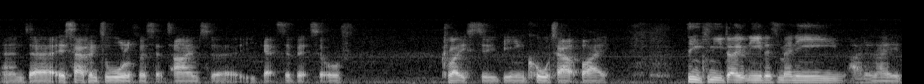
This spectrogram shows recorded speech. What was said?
and uh, it's happened to all of us at times. Uh, you get a bit sort of close to being caught out by thinking you don't need as many, I don't know,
